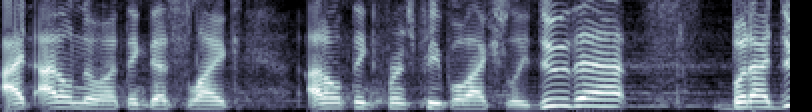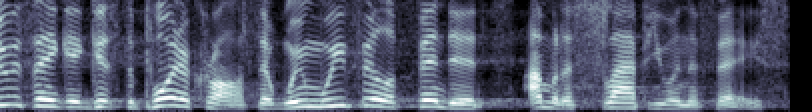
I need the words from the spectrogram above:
I, I don't know, I think that's like, I don't think French people actually do that, but I do think it gets the point across that when we feel offended, I'm gonna slap you in the face.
